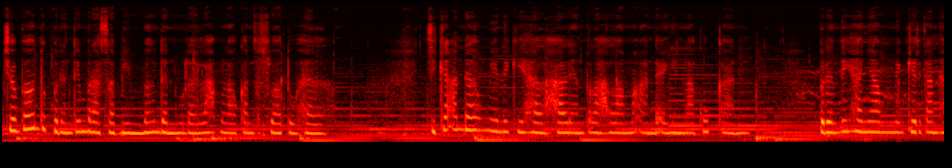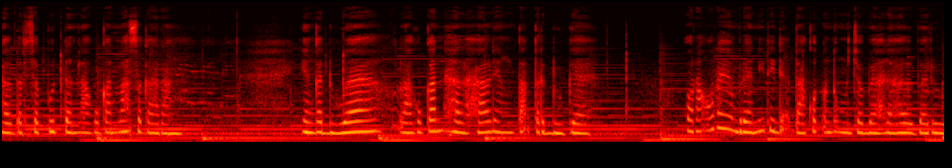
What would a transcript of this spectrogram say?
coba untuk berhenti merasa bimbang dan mulailah melakukan sesuatu hal. Jika Anda memiliki hal-hal yang telah lama Anda ingin lakukan, berhenti hanya memikirkan hal tersebut dan lakukanlah sekarang. Yang kedua, lakukan hal-hal yang tak terduga. Orang-orang yang berani tidak takut untuk mencoba hal-hal baru.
